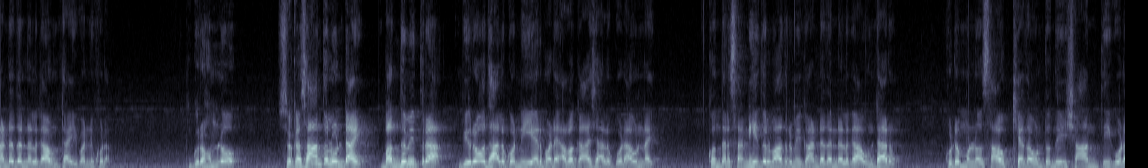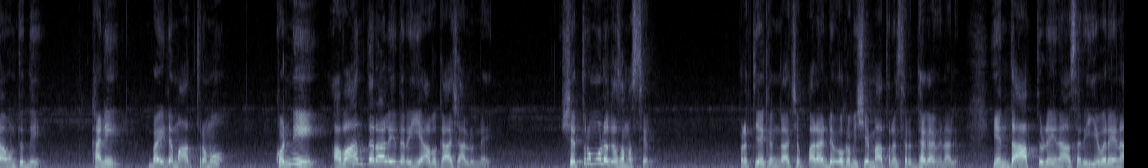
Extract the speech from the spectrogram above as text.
అండదండలుగా ఉంటాయి ఇవన్నీ కూడా. గృహంలో సుఖశాంతులు ఉంటాయి. బంధుమిత్ర విరోధాలు కొన్ని ఏర్పడే అవకాశాలు కూడా ఉన్నాయి. కొందరు సన్నిహితులు మాత్రం మీకు అండదండలుగా ఉంటారు. కుటుంబంలో సౌఖ్యత ఉంటుంది శాంతి కూడా ఉంటుంది. కానీ బయట మాత్రము కొన్ని అవాంతరాలు ఎదురయ్యే అవకాశాలు ఉన్నాయి శత్రుమూలక సమస్యలు. ప్రత్యేకంగా చెప్పాలంటే ఒక విషయం మాత్రం శ్రద్ధగా వినాలి. ఎంత ఆప్తుడైనా సరే ఎవరైనా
